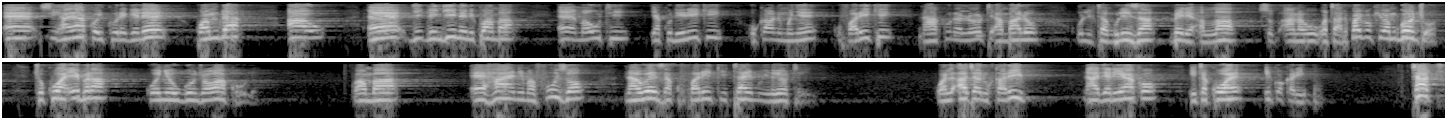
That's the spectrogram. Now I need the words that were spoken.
e, siha yako ikuregelee kwa muda au e, lingine ni kwamba e, mauti ya kudiriki ukawa ni mwenye kufariki na hakuna lolote ambalo ulitanguliza mbele ya Allah subhanahu wa ta'ala. Kwa hivyo ukiwa mgonjwa chukua ibra kwenye ugonjwa wako ule. Kwamba e, haya ni mafunzo naweza kufariki time yoyote. Wal ajalu karib na ajali yako itakuwa iko karibu. Tatu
